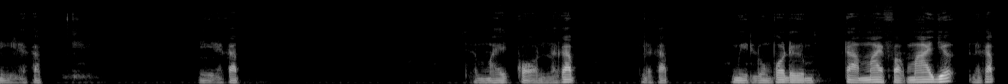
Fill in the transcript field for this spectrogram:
นี่นะครับ นี่นะครับ สมัยก่อนนะครับนะครับ มีดหลวงพ่อเดิมตามไม้ฝักไม้เยอะนะครับ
